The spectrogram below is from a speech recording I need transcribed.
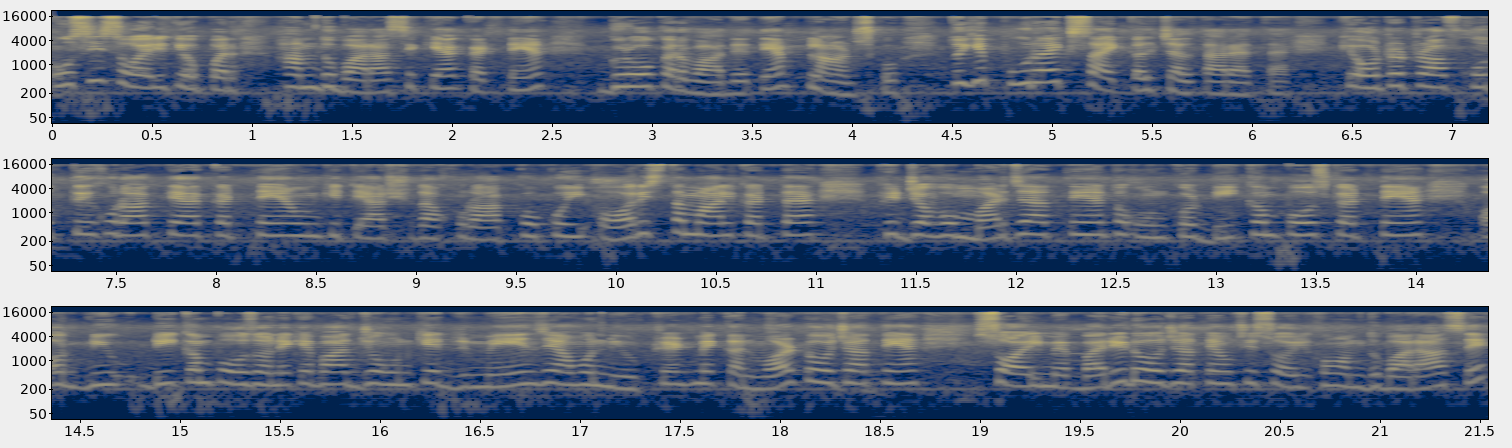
उसी सॉइल के ऊपर हम दोबारा से क्या करते हैं? ग्रो करवा देते हैं प्लांट्स को। तो ये पूरा एक साइकिल चलता रहता है कि ऑटोट्रॉफ खुद की खुराक तैयार करते हैं, उनकी तैयारशुदा खुराक को कोई और इस्तेमाल करता है। फिर जब वो मर जाते हैं तो उनको डीकम्पोज करते हैं और डीकम्पोज होने के बाद जो उनके रिमेन्स हैं, वो न्यूट्रेंट में कन्वर्ट हो जाते हैं सॉइल में बरिड हो जाते हैं, उसी सॉइल को हम दोबारा से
